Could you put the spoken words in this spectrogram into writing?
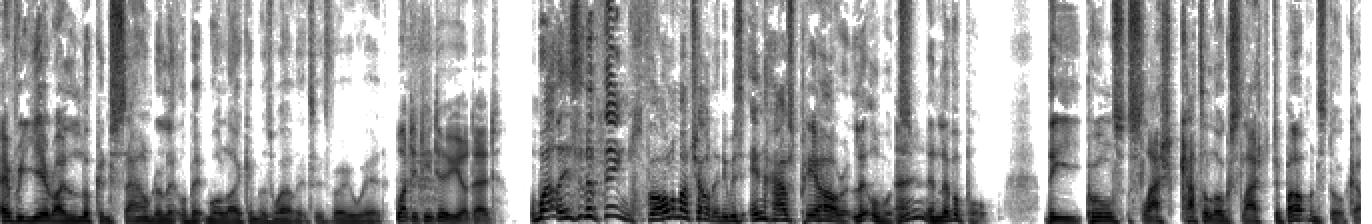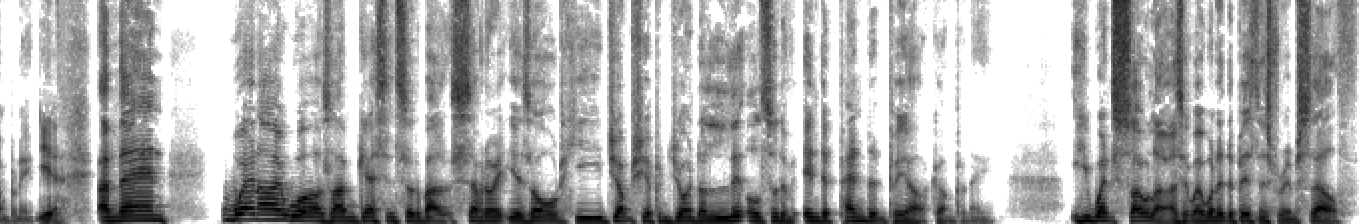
every year I look and sound a little bit more like him as well. It's, it's very weird. What did he do, your dad? Well, this is the thing. For all of my childhood, he was in-house PR at Littlewoods oh. in Liverpool the pools slash catalog slash department store company. Yeah. And then when I was, I'm guessing, sort of about seven or eight years old, he jumped ship and joined a little sort of independent PR company. He went solo, as it were, went into business for himself.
